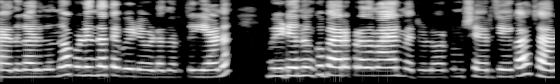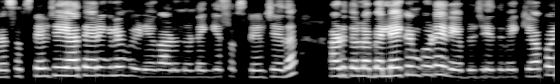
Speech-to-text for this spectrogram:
മനസ്സിലായെന്ന് കരുതുന്നു. അപ്പോൾ ഇന്നത്തെ വീഡിയോ ഇവിടെ നിർത്തുകയാണ്. വീഡിയോ നിങ്ങൾക്ക് ഉപകാരപ്രദമായാൽ മറ്റുള്ളവർക്കും ഷെയർ ചെയ്യുക. ചാനൽ സബ്സ്ക്രൈബ് ചെയ്യാത്ത ആരെങ്കിലും വീഡിയോ കാണുന്നുണ്ടെങ്കിൽ സബ്സ്ക്രൈബ് ചെയ്ത് അടുത്തുള്ള ബെല്ലൈക്കൺ കൂടെ എനേബിൾ ചെയ്ത് വെക്കുക. അപ്പോൾ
